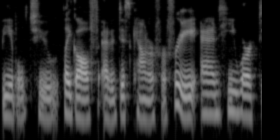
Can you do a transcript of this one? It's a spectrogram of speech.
be able to play golf at a discount or for free. And he worked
